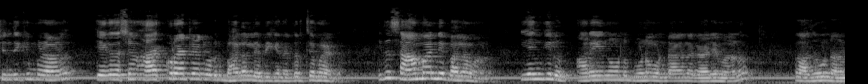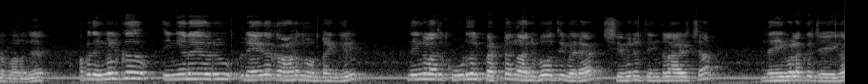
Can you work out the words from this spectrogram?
ചിന്തിക്കുമ്പോഴാണ് ഏകദേശം ആക്യുറേറ്റ് ആയിട്ടുള്ള ഒരു ഫലം ലഭിക്കുന്നത് കൃത്യമായിട്ട്. ഇത് സാമാന്യ ഫലമാണ്. എങ്കിലും അറിയുന്നതുകൊണ്ട് ഗുണമുണ്ടാകുന്ന കാര്യമാണ്. അപ്പോൾ അതുകൊണ്ടാണ് പറഞ്ഞത്. അപ്പോൾ നിങ്ങൾക്ക് ഇങ്ങനെ ഒരു രേഖ കാണുന്നുണ്ടെങ്കിൽ നിങ്ങളത് കൂടുതൽ പെട്ടെന്ന് അനുഭവത്തിൽ വരാൻ ശിവന് തിങ്കളാഴ്ച നെയ്വിളക്ക് ചെയ്യുക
